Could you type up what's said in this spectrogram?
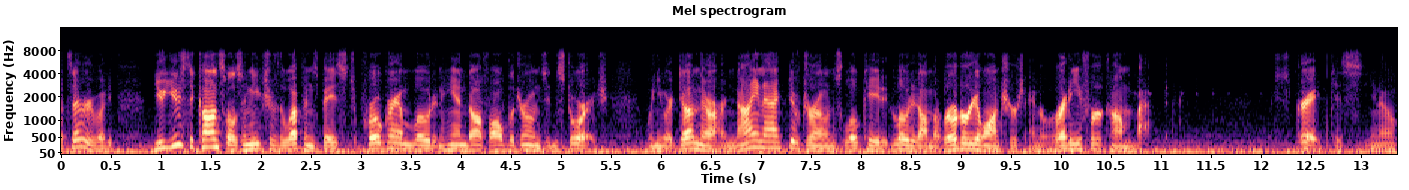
That's everybody. You use the consoles in each of the weapons bases to program, load, and hand off all the drones in storage. When you are done, there are nine active drones located, loaded on the rotary launchers and ready for combat. Which is great, because, you know,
